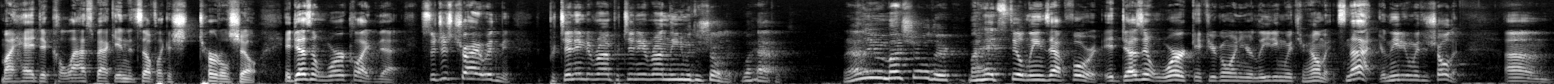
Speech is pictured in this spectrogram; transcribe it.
my head to collapse back in itself like a sh- turtle shell. It doesn't work like that. So just try it with me. Pretending to run, pretending to run, leaning with your shoulder. What happens? When I lean with my shoulder, my head still leans out forward. It doesn't work if you're going, you're leading with your helmet. It's not. You're leading with your shoulder. Um,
